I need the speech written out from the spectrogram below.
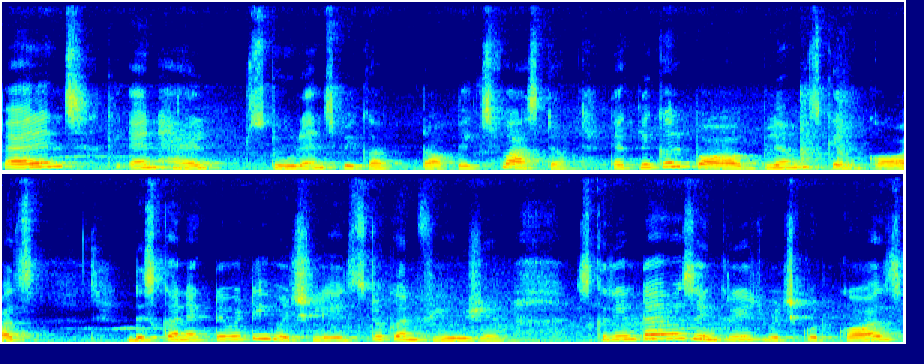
Parents can help students pick up topics faster. Technical problems can cause disconnectivity, which leads to confusion. Screen time is increased, which could cause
